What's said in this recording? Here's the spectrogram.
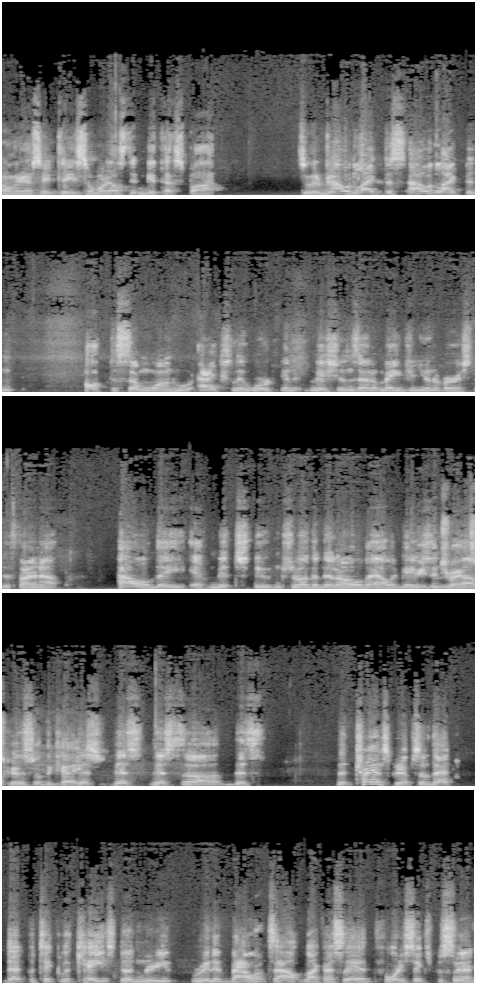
on their SAT, someone else didn't get that spot. So they're I would like to. I would like to talk to someone who actually worked in admissions at a major university to find out how they admit students, rather than all the allegations. Read the about transcripts this- of the case. This, this, this, uh, this, the transcripts of that that particular case doesn't really really balance out. Like I said, forty six percent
